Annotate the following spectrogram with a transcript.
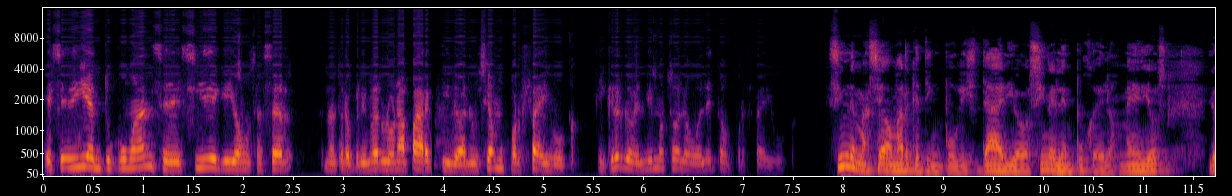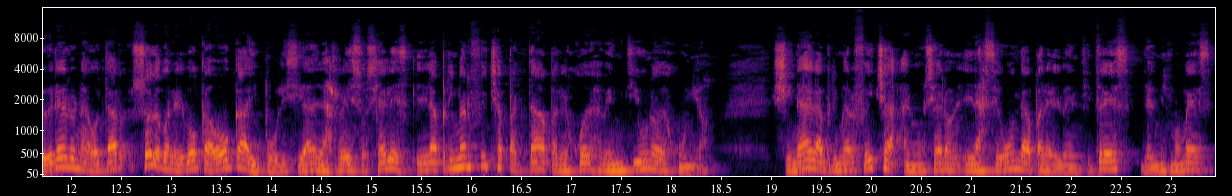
Ese día en Tucumán se decide que íbamos a hacer nuestro primer Luna Park y lo anunciamos por Facebook. Y creo que vendimos todos los boletos por Facebook. Sin demasiado marketing publicitario, sin el empuje de los medios, lograron agotar solo con el boca a boca y publicidad en las redes sociales la primera fecha pactada para el jueves 21 de junio. Llenada la primera fecha, anunciaron la segunda para el 23 del mismo mes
